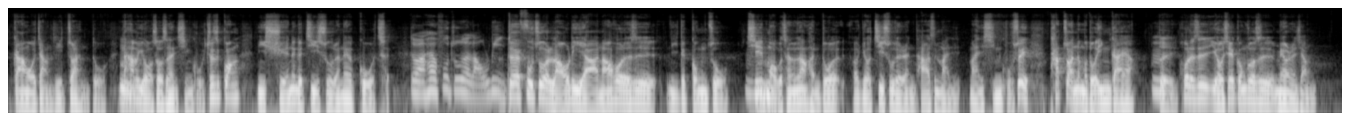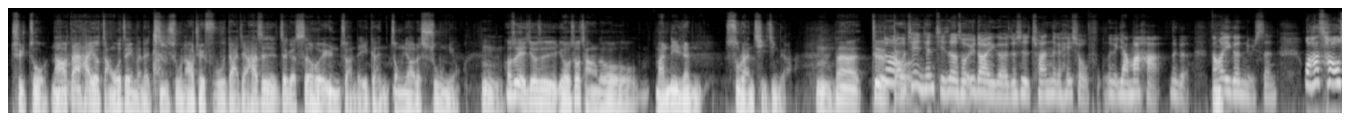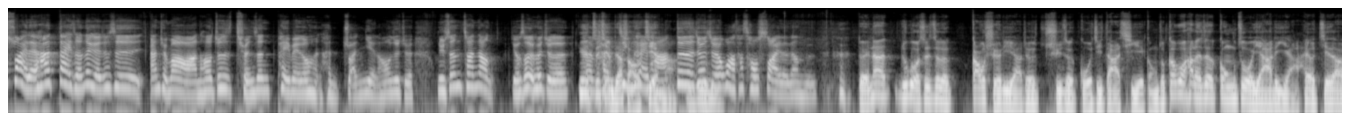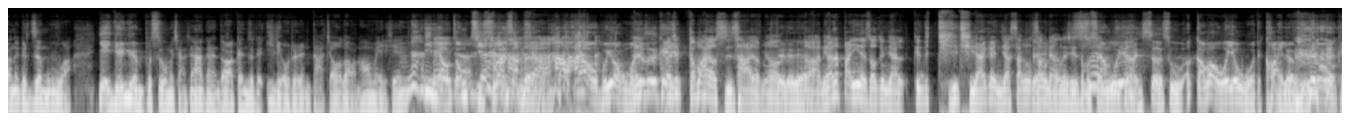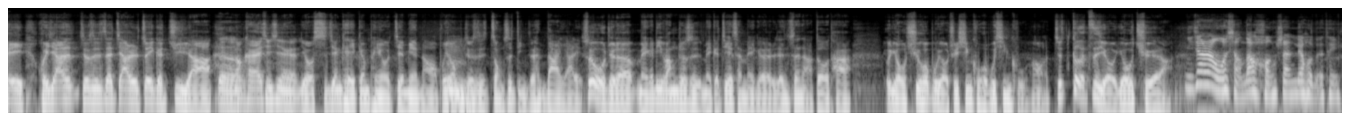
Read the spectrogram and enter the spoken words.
刚刚我讲其实赚很多，嗯但他们有的时候是很辛苦，就是光你学那个技术的那个过程，对啊，还有付出的劳力，对付出的劳力啊，然后或者是你的工作。其实某个程度上，很多呃有技术的人他是蛮蛮辛苦，所以他赚那么多应该啊。嗯对，或者是有些工作是没有人想去做，然后但他又掌握这一门的技术，然后去服务大家，他是这个社会运转的一个很重要的枢纽。嗯那所以就是有时候常常都蛮令人肃然起敬的啦。嗯，那这个对啊，我前几天骑车的时候遇到一个，就是穿那个黑手服，那个雅马哈那个，然后一个女生，哇，她超帅的，她戴着那个就是安全帽啊，然后就是全身配备都很很专业，然后就觉得女生穿这样，有时候也会觉得因为很之前比较少很敬佩见啊。她对对，就会觉得哇，她超帅的这样子。对，那如果是这个高学历啊，就是去这个国际大企业工作，搞不好他的这个工作压力啊，还有接到那个任务啊，也远远不是我们想象，他可能都要跟这个一流的人打交道，然后每天一秒钟几十万上下，还好我不用，我就是可以而且搞不好还有时差，有没有？对对对对吧？你要在半夜的时候跟人家跟起起来跟人家商商量那些什么生意我也很。社畜，呃，搞不好我有我的快乐，比如说我可以回家，就是在假日追个剧啊，嗯然后开开心心的有时间可以跟朋友见面，然后不用嗯就是总是顶着很大的压力。所以我觉得每个地方就是每个阶层、每个人生啊，都有它有趣或不有趣、辛苦或不辛苦啊、哦，就各自有优缺啦。你这样让我想到黄山料的那个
